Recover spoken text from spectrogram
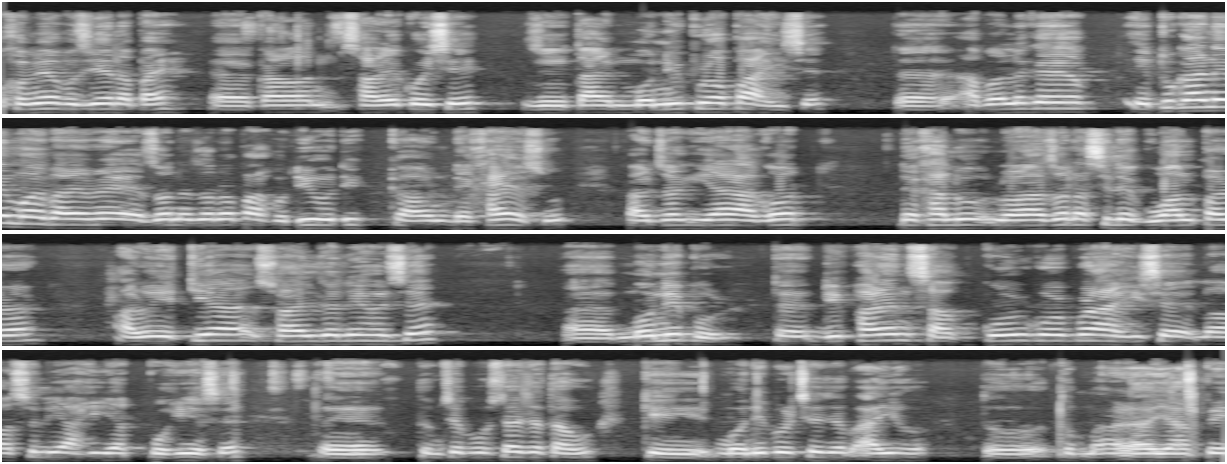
অসমীয়া বুজিয়ে নাপায়। কাৰণ ছাৰে কৈছে যে তাই মণিপুৰৰ পৰা আহিছে। আহ, আপোনালোকে এইটো কাৰণে মই বাৰে বাৰে এজন এজনৰ পৰা সুধি সুধি কাৰণ দেখাই আছোঁ। আৰু ধৰক ইয়াৰ আগত দেখালোঁ ল'ৰাজন আছিলে গোৱালপাৰাৰ আৰু এতিয়া ছোৱালীজনী হৈছে মণিপুৰ। ডিফাৰেঞ্চ চাওক ক'ৰ ক'ৰ পৰা আহিছে ল'ৰা ছোৱালী আহি ইয়াত পঢ়ি আছে। তুমি পুছাই যাতা হওঁ কি মণিপুৰ চে জব আই হো তো তোমাৰ ইয়াৰ পে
